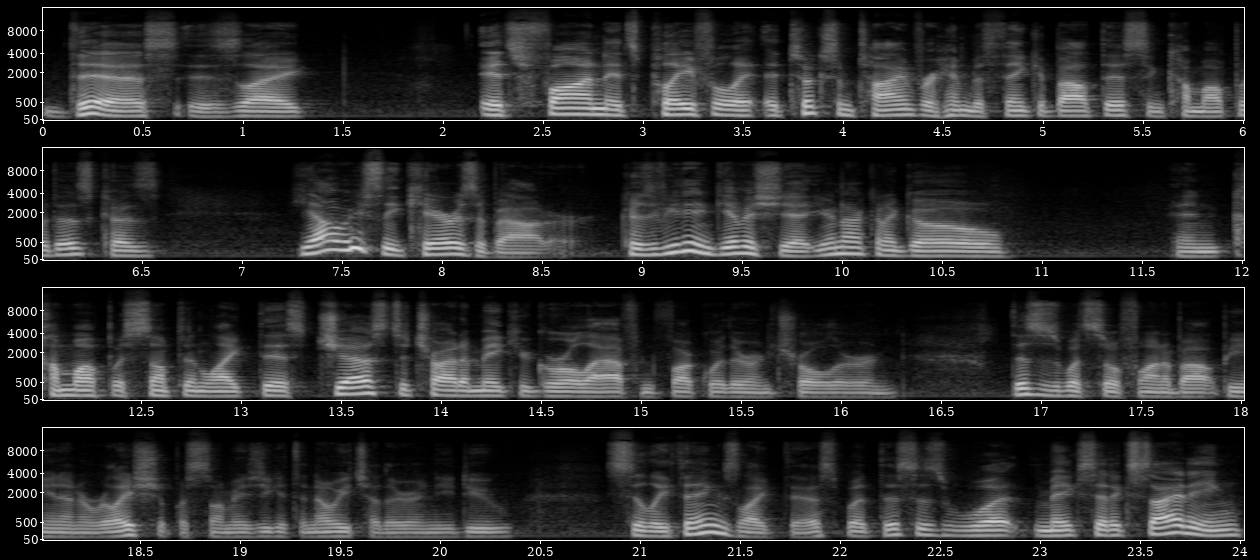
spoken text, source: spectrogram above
this is like, it's fun, it's playful. It, it took some time for him to think about this and come up with this because he obviously cares about her. Because if he didn't give a shit, you're not going to go and come up with something like this just to try to make your girl laugh and fuck with her and troll her. And this is what's so fun about being in a relationship with somebody is you get to know each other and you do silly things like this. But this is what makes it exciting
